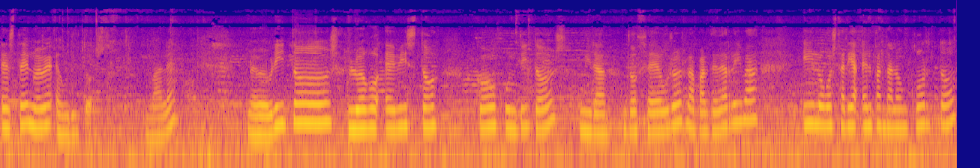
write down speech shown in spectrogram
este 9 euritos, ¿vale? 9 euritos. Luego he visto conjuntitos, mirad, 12 euros la parte de arriba. Y luego estaría el pantalón corto,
